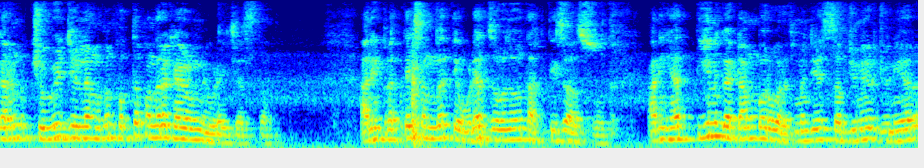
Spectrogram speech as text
कारण चोवीस जिल्ह्यामधून फक्त पंधरा खेळाडू निवडायचे असतात. आणि प्रत्येक संघ तेवढ्याच जवळजवळ ताकदीचा असतो. आणि ह्या तीन गटांबरोबरच म्हणजे सब ज्युनियर ज्युनियर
